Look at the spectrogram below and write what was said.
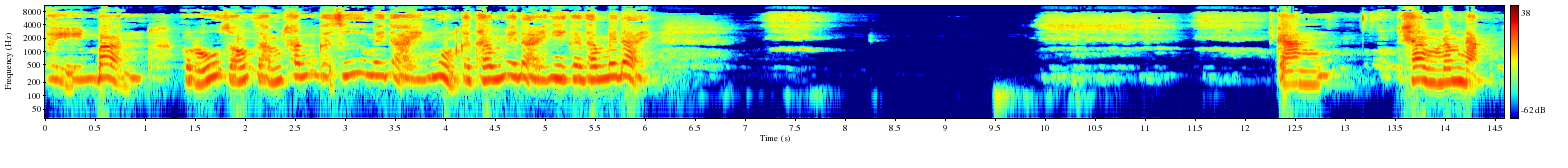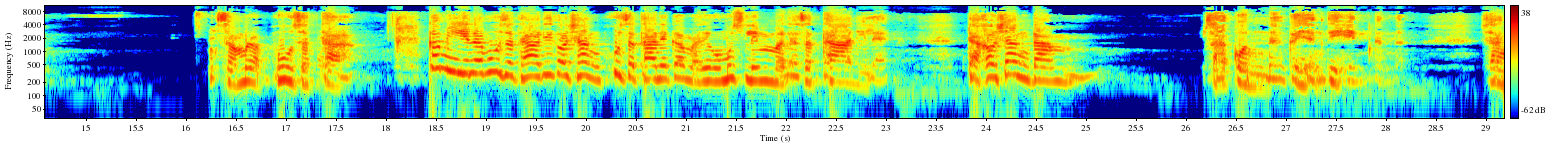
ไอ้บ้านหรูสองสามชั้นก็ซื้อไม่ได้นู่นก็ทำไม่ได้ นี่ก็ทำไม่ได้ การชั่งน้ำหนักสำหรับผู้ศรัทธาก็มีนะผู้ศรัทธาที่เขาช่างผู้ศรัทธาเนี่ยก็หมายถึงมุสลิมมาศรัทธานี่แหละ แต่เขาช่างตาม สากลนะก็อย่างที่เห็นกันนะช่าง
